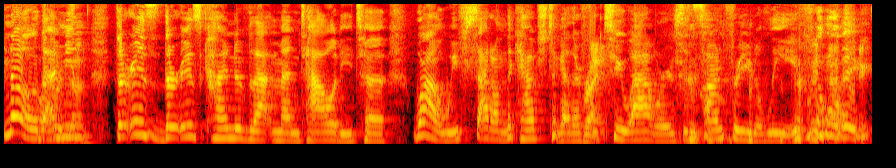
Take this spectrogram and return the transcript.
no th- i mean done. there is there is kind of that mentality to wow we've sat on the couch together for Right. two hours it's time for you to leave like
